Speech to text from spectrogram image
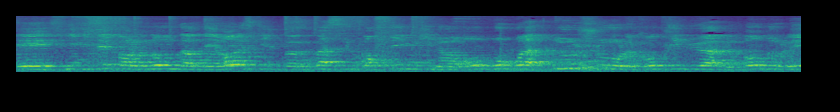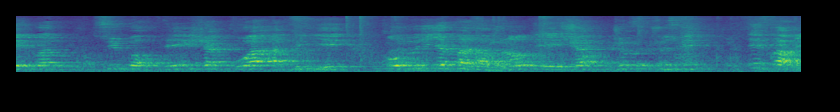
Et divisé par le nombre d'adhérents, est-ce qu'ils ne peuvent pas supporter 1000 euros Pourquoi toujours le contribuable bandolé doit supporter chaque fois à payer On nous dit qu'il n'y a pas d'argent et je, suis effaré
